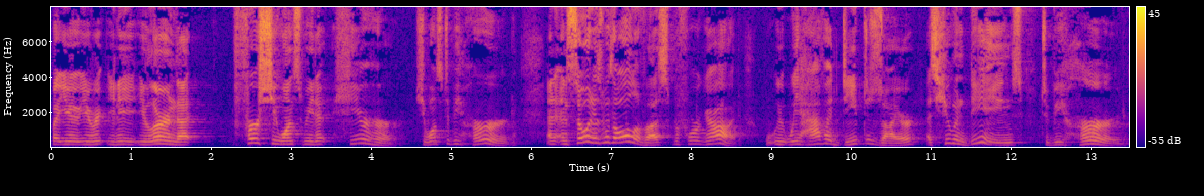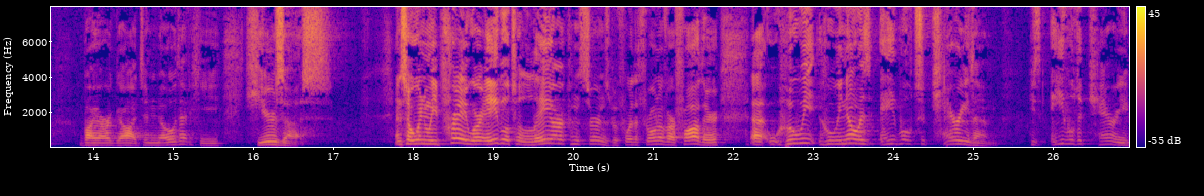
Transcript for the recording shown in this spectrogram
but you, you, you, need, you learn that first she wants me to hear her. She wants to be heard. And, and so it is with all of us before God. We, we have a deep desire as human beings to be heard by our God, to know that He hears us. And so when we pray, we're able to lay our concerns before the throne of our Father, uh, who, we, who we know is able to carry them. He's able to carry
